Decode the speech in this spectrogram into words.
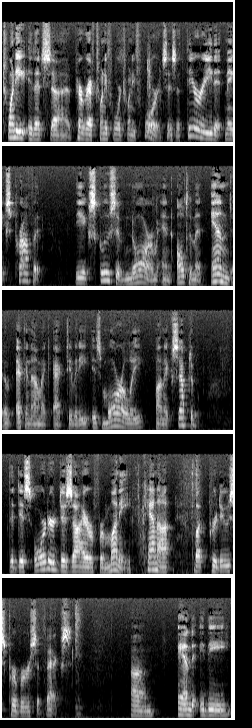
20 that's uh, paragraph 24 24 it says a theory that makes profit the exclusive norm and ultimate end of economic activity is morally unacceptable the disordered desire for money cannot but produce perverse effects. Um, and the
